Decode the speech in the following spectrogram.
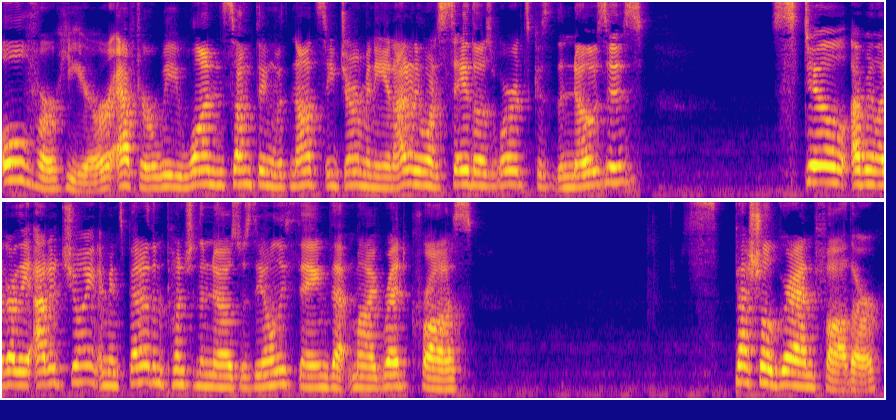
over here after we won something with Nazi Germany, and I don't even want to say those words because the noses still, I mean, like, are they out of joint? I mean, it's better than a punch in the nose, was the only thing that my Red Cross special grandfather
